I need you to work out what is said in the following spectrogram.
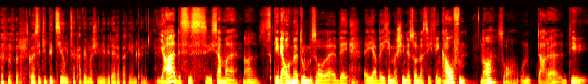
Quasi die Beziehung zur Kaffeemaschine wieder reparieren können. Ja, das ist, ich sag mal, na, es geht ja auch immer darum, so, äh, äh, ja, welche Maschine soll man sich denn kaufen? Na, so, und da, die,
